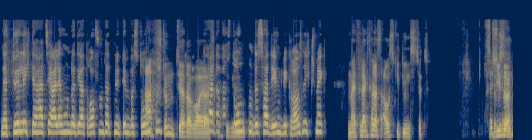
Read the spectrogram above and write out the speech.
Natürlich, der hat sie alle 100 Jahre getroffen und hat mit dem was getrunken. Ach, stimmt, ja, da war der ja. hat er was getrunken, das hat irgendwie grauslich geschmeckt. Nein, vielleicht hat er es ausgedünstet. Wieso?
